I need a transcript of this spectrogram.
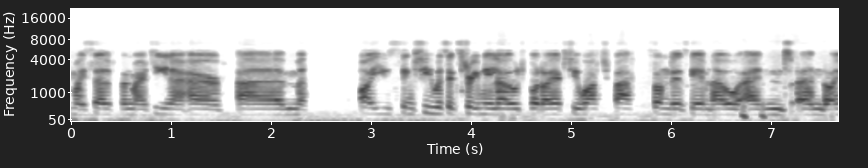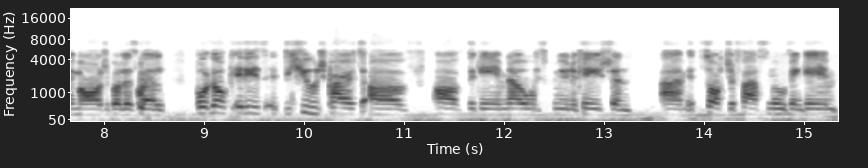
myself and Martina are. Um, I used to think she was extremely loud, but I actually watch back Sunday's game now, and and I'm audible as well. But look, it is it's a huge part of of the game now is communication. Um, it's such a fast moving game.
